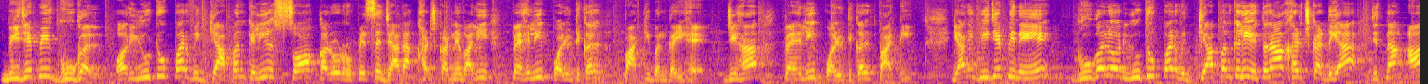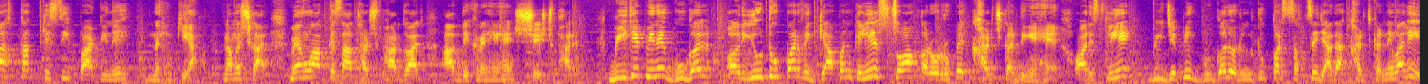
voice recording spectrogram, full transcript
बीजेपी, गूगल और यूट्यूब पर विज्ञापन के लिए 100 करोड़ रुपए से ज़्यादा खर्च करने वाली पहली पॉलिटिकल पार्टी बन गई है। जी हाँ, पहली पॉलिटिकल पार्टी। यानी बीजेपी ने गूगल और यूट्यूब पर विज्ञापन के लिए इतना खर्च कर दिया जितना आज तक किसी पार्टी ने नहीं किया। नमस्कार, मैं हूँ आपके साथ हर्ष भारद्वाज। आप देख रहे हैं श्रेष्ठ भारत। बीजेपी ने गूगल और यूट्यूब पर विज्ञापन के लिए 100 करोड़ रुपए खर्च कर दिए हैं और इसलिए बीजेपी, गूगल और यूट्यूब पर सबसे ज़्यादा खर्च करने वाली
